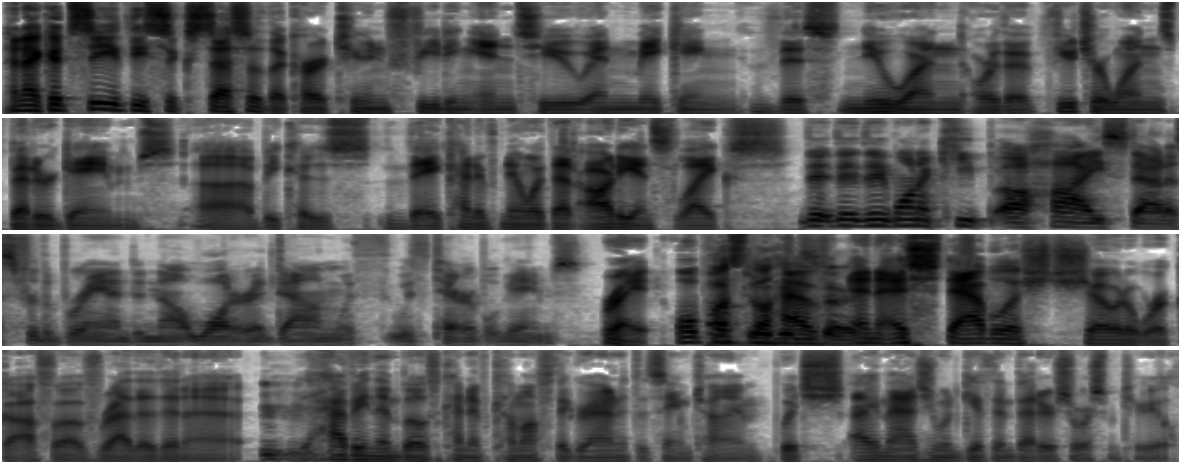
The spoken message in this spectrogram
And I could see the success of the cartoon feeding into and making this new one or the future ones better games uh, because they kind of know what that audience likes. They they, they want to keep a high status for the brand and not water it down with with terrible games. Right. Well, plus they'll have start. an established show to work off of rather than a, Mhm. having them both kind of come off the ground at the same time, which I imagine would give them better source material.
